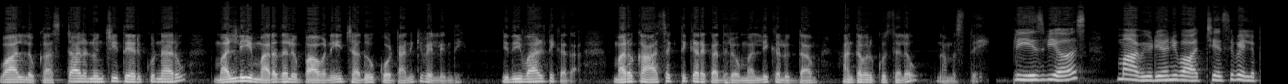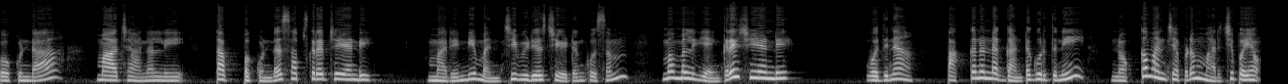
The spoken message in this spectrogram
వాళ్ళు కష్టాల నుంచి తేరుకున్నారు. మళ్ళీ మరదలు పావని చదువుకోవటానికి వెళ్ళింది. ఇది వాల్టి కథ. మరొక ఆసక్తికర కథలో మళ్ళీ కలుద్దాం. అంతవరకు సెలవు. నమస్తే. ప్లీజ్ వ్యూయర్స్ మా వీడియోని వాచ్ చేసి వెళ్ళిపోకుండా మా ఛానల్ని తప్పకుండా సబ్స్క్రైబ్ చేయండి. మరిన్ని మంచి వీడియోస్ చేయటం కోసం మమ్మల్ని ఎంకరేజ్ చేయండి. వదిన పక్కనున్న గంట గుర్తుని నొక్కమని చెప్పడం మర్చిపోయాం.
